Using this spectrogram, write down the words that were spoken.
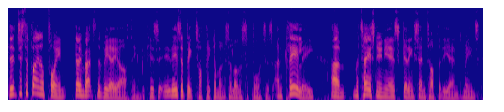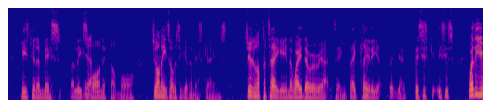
the, just a final point, going back to the VAR thing, because it is a big topic amongst a lot of supporters. And clearly, um, Matheus Nunes getting sent off at the end means he's going to miss at least one, if not more. Johnny's obviously going to miss games. Julian Lopetegui and the way they were reacting, they clearly, you know, this is this is whether you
